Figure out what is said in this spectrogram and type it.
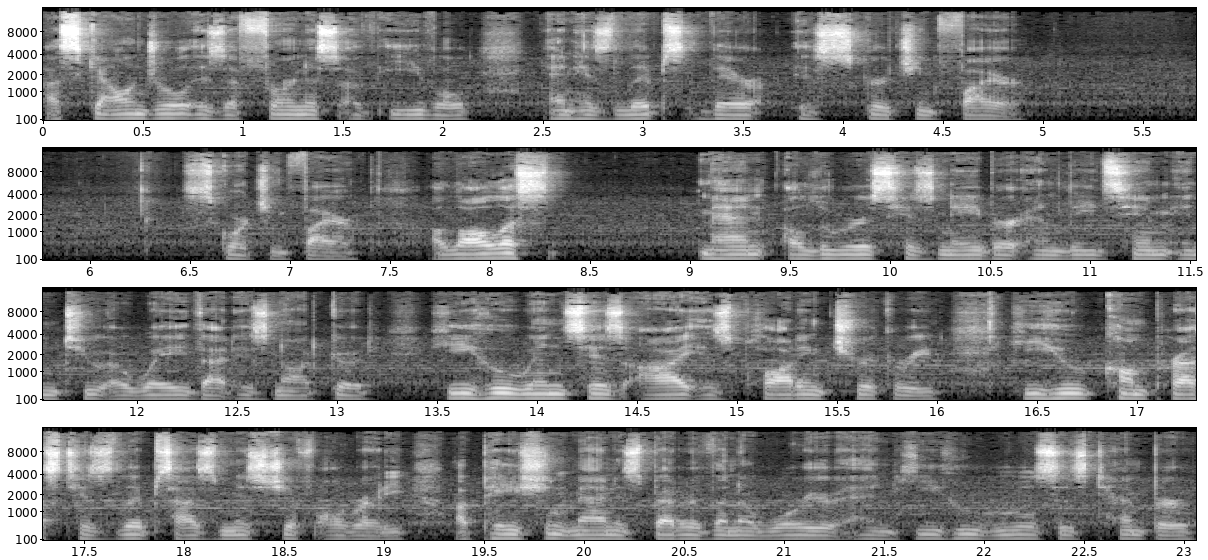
A scoundrel is a furnace of evil, and his lips there is scorching fire. Scorching fire. A lawless man allures his neighbor and leads him into a way that is not good. He who wins his eye is plotting trickery. He who compressed his lips has mischief already. A patient man is better than a warrior, and he who rules his temper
